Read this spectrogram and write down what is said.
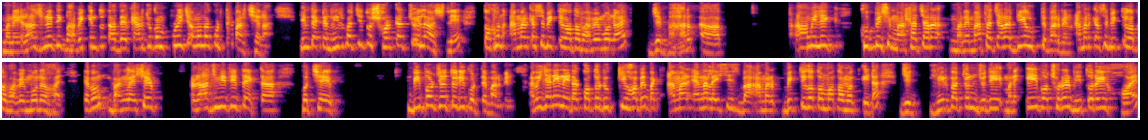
মানে রাজনৈতিক ভাবে কিন্তু তাদের কার্যক্রম পরিচালনা করতে পারছে না। কিন্তু একটা নির্বাচিত সরকার চলে আসলে তখন আমার কাছে ব্যক্তিগতভাবে মনে হয় যে ভারত আওয়ামী লীগ খুব বেশি মাথাচাড়া মানে মাথাচাড়া দিয়ে উঠতে পারবেন। আমার কাছে ব্যক্তিগতভাবে মনে হয়। এবং বাংলাদেশের রাজনীতিতে একটা হচ্ছে বিপর্যয় তৈরি করতে পারবেন। আমি জানি না এটা কতটুকু কি হবে বাট আমার অ্যানালাইসিস বা আমার ব্যক্তিগত মতামত এটা যে নির্বাচন যদি মানে এই বছরের ভিতরেই হয়,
